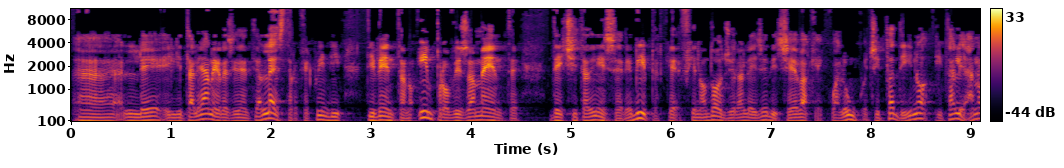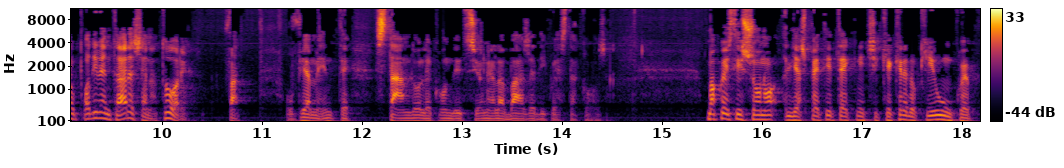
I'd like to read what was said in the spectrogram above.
eh, le, gli italiani residenti all'estero che quindi diventano improvvisamente dei cittadini serie B perché fino ad oggi la legge diceva che qualunque cittadino italiano può diventare senatore, ovviamente stando le condizioni alla base di questa cosa. Ma questi sono gli aspetti tecnici che credo chiunque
